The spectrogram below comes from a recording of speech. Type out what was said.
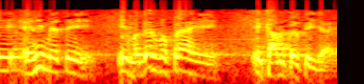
એ એની મેતે એ વગર વપરાય એ કામ કરતી જાય.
